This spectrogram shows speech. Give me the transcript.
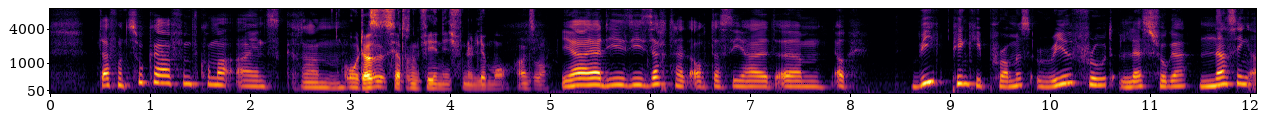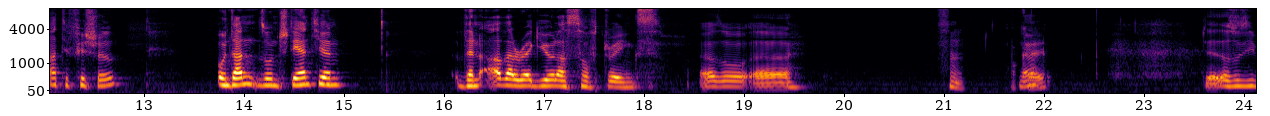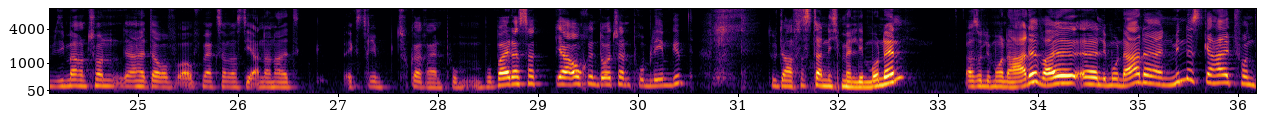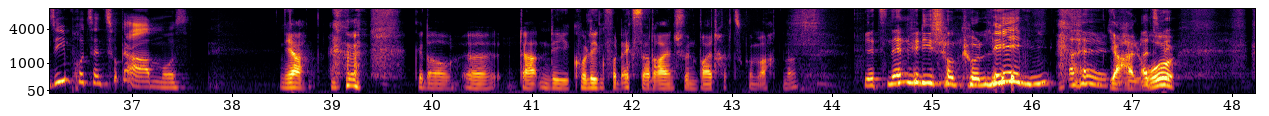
davon Zucker 5,1 Gramm. Oh, das ist ja dann wenig für eine Limo. Also, Ja, ja, die, die sagt halt auch, dass sie halt, ähm, oh, wie Pinky Promise, real fruit, less sugar, nothing artificial. Und dann so ein Sternchen, than other regular soft drinks. Also, äh, okay. also sie, sie machen schon halt darauf aufmerksam, dass die anderen halt extrem Zucker reinpumpen. Wobei das halt ja auch in Deutschland ein Problem gibt. Du darfst es dann nicht mehr Limo nennen. Also Limonade, weil äh, Limonade ein Mindestgehalt von 7% Zucker haben muss. Ja, genau. Äh, da hatten die Kollegen von Extra 3 einen schönen Beitrag zu gemacht, ne? Jetzt nennen wir die schon Kollegen. Ja, hallo. wir-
